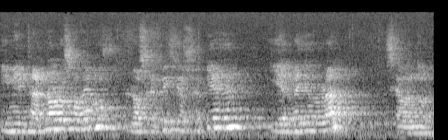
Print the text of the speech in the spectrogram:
Y mientras no lo sabemos, los servicios se pierden y el medio rural se abandona.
